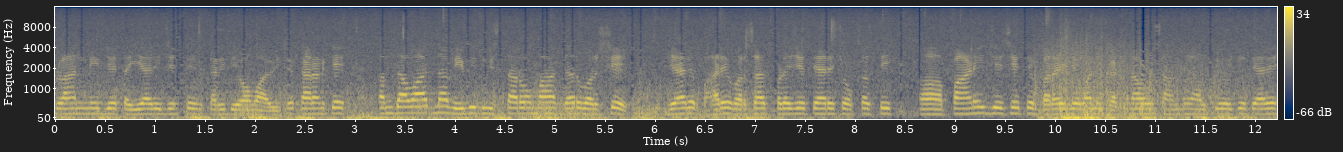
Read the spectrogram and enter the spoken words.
પ્લાનની જે તૈયારી છે તે કરી દેવામાં આવી છે. કારણ કે અમદાવાદના વિવિધ વિસ્તારોમાં દર વર્ષે જ્યારે ભારે વરસાદ પડે છે, ત્યારે ચોક્કસથી પાણી જે છે તે ભરાઈ જવાની ઘટનાઓ સામે આવતી હોય છે. ત્યારે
